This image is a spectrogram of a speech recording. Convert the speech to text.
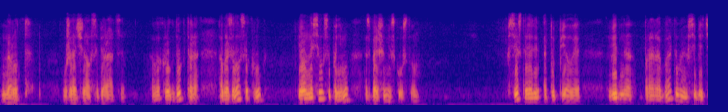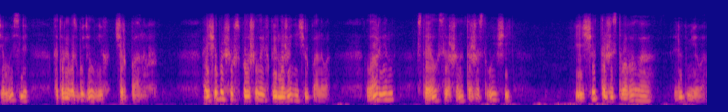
Народ уже начинал собираться. Вокруг доктора образовался круг, и он носился по нему с большим искусством. Все стояли отупелые, видно, прорабатывая в себе те мысли, которые возбудил в них Черпанов. А еще больше всполошило их предложение Черпанова. Ларвин стоял совершенно торжествующий, и еще торжествовала Людмила.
